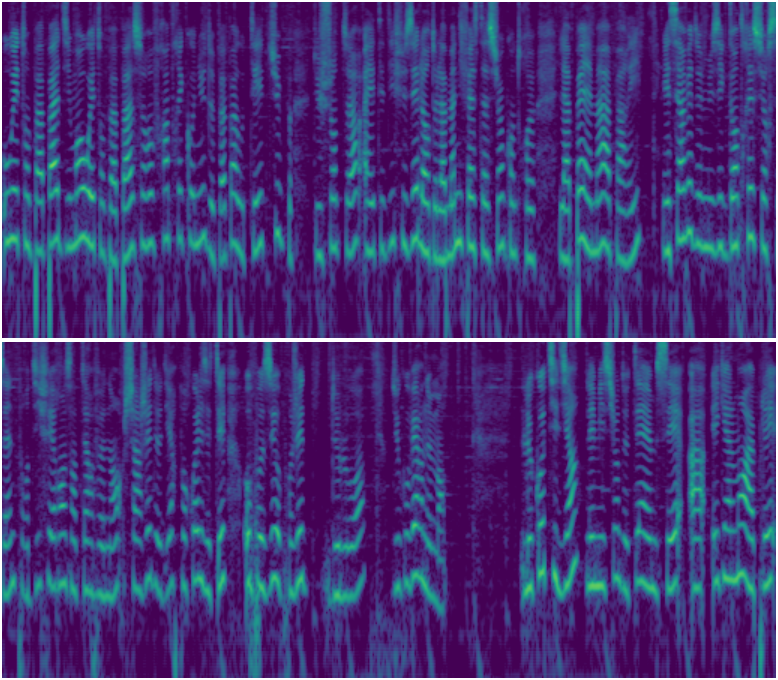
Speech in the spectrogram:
Où est ton papa? Dis-moi où est ton papa Ce refrain très connu de Papa Outé, tube du chanteur, a été diffusé lors de la manifestation contre la PMA à Paris. Il servait de musique d'entrée sur scène pour différents intervenants chargés de dire pourquoi ils étaient opposés au projet de loi du gouvernement. Le quotidien, l'émission de TMC, a également appelé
